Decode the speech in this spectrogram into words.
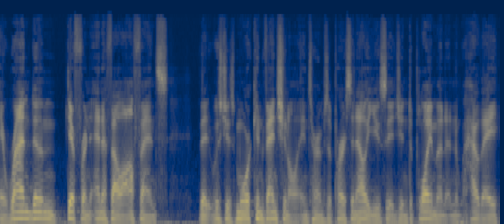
a random different NFL offense that was just more conventional in terms of personnel usage and deployment and how they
